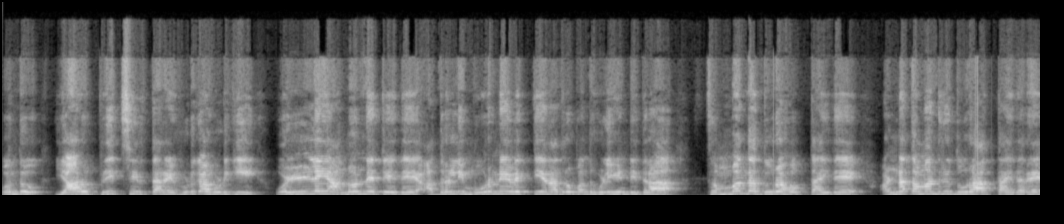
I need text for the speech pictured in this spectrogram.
ಒಂದು ಯಾರು ಪ್ರೀತಿಸಿರ್ತಾರೆ, ಹುಡುಗ ಹುಡುಗಿ, ಒಳ್ಳೆಯ ಅನೋನ್ಯತೆ ಇದೆ, ಅದರಲ್ಲಿ ಮೂರನೇ ವ್ಯಕ್ತಿ ಏನಾದರೂ ಬಂದು ಹುಳಿ ಹಿಂಡಿದ್ರ? ಸಂಬಂಧ ದೂರ ಹೋಗ್ತಾ ಇದೆ, ಅಣ್ಣ ತಮ್ಮಂದ್ರಿ ದೂರ ಆಗ್ತಾ ಇದ್ದಾರೆ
